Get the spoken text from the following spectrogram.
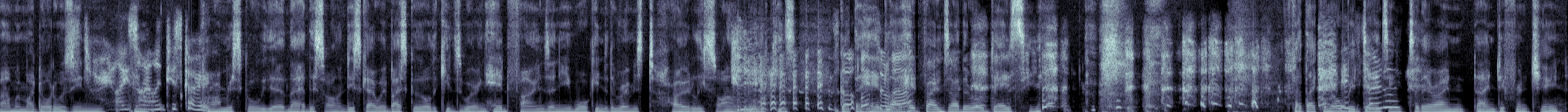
um, when my daughter was in, really silent disco primary school, they, they had this silent disco where basically all the kids are wearing headphones, and you walk into the room, it's totally silent. All the kids got the head, headphones on, they're all dancing. but they can all be it's dancing totally, to their own own different tune.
